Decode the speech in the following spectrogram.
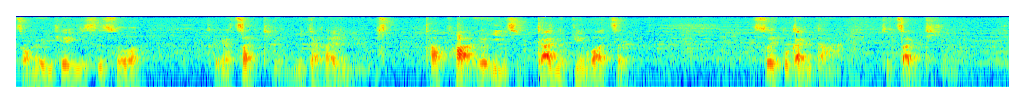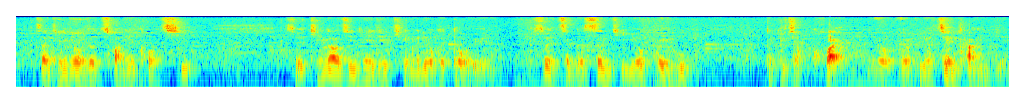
肿瘤一科医师说可能要暂停，你大概他怕又引起肝的变化症，所以不敢打，就暂停。暂停以后就喘一口气，所以停到今天已经停了六个多月，所以整个身体又恢复的比较快，又又比较健康一点。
